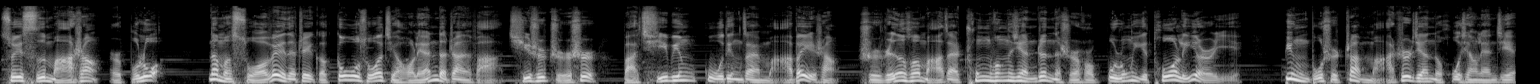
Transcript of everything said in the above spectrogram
虽死马上而不落，那么所谓的这个钩索铰连的战法，其实只是把骑兵固定在马背上，使人和马在冲锋陷阵的时候不容易脱离而已，并不是战马之间的互相连接。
